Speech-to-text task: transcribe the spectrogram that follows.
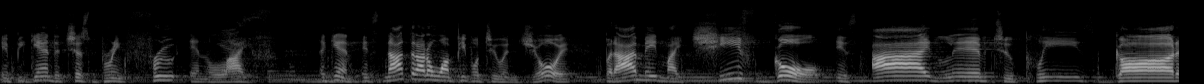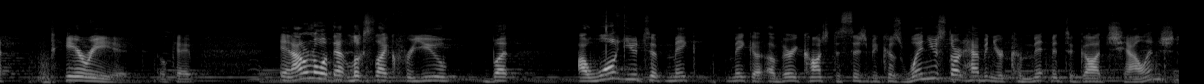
It began to just bring fruit and life. Again, it's not that I don't want people to enjoy, but I made my chief goal is I live to please God, period. Okay? And I don't know what that looks like for you, but I want you to make make a, a very conscious decision because when you start having your commitment to God challenged,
